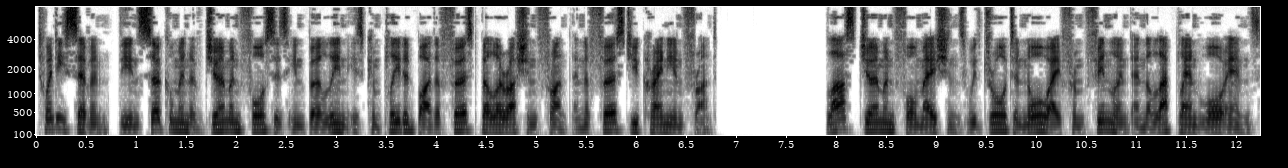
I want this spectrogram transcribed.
27. The encirclement of German forces in Berlin is completed by the First Belarusian Front and the First Ukrainian Front. Last German formations withdraw to Norway from Finland and the Lapland War ends,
